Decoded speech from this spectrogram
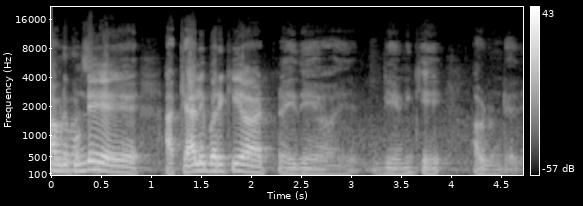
ఆవిడకుండే ఆ క్యాలిబర్కి ఆ ఇది దీనికి ఆవిడ ఉండేది.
